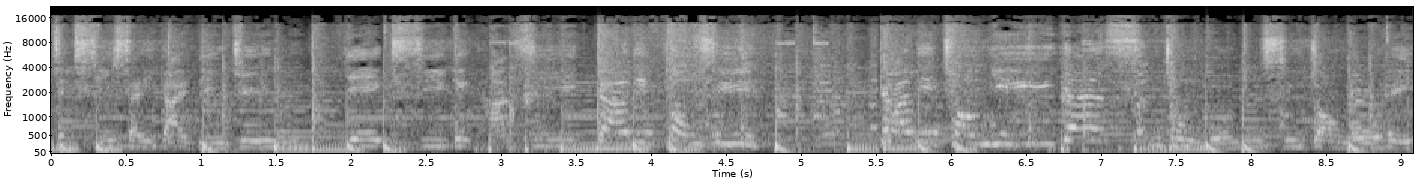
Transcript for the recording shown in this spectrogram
即使世界调转，亦是极限时，加啲放肆，加啲创意，一身充满少壮傲气，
